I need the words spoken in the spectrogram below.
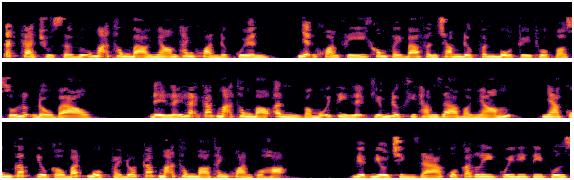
Tất cả chủ sở hữu mã thông báo nhóm thanh khoản được quyền nhận khoản phí 0,3% được phân bổ tùy thuộc vào số lượng đầu vào. Để lấy lại các mã thông báo ẩn và mỗi tỷ lệ kiếm được khi tham gia vào nhóm, nhà cung cấp yêu cầu bắt buộc phải đốt các mã thông báo thanh khoản của họ. Việc điều chỉnh giá của các liquidity pools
